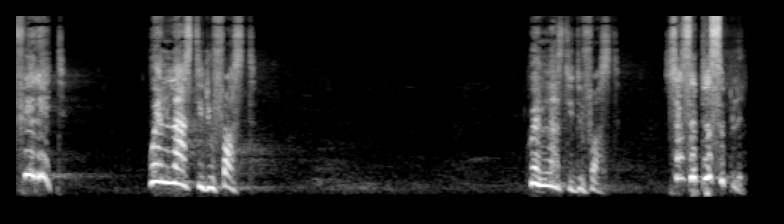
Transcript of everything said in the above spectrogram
Feed it. When last did you fast? When last did you fast? It's just a discipline.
